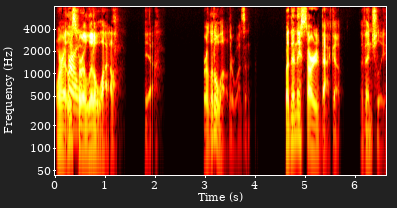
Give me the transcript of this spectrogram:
or at For least a for a little while. Yeah, for a little while there wasn't, but then they started back up eventually,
